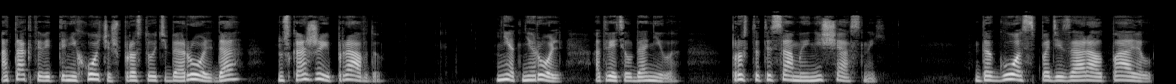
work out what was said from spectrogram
А так-то ведь ты не хочешь, просто у тебя роль, да? Ну скажи правду». «Нет, не роль», — ответил Данила. «Просто ты самый несчастный». «Да господи!» — заорал Павел.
